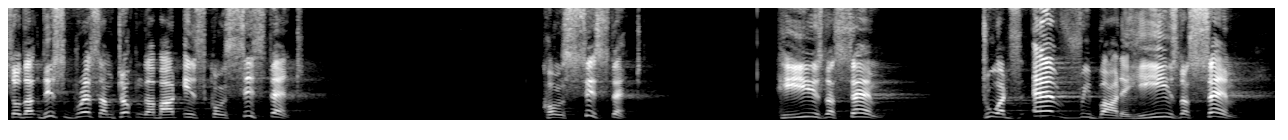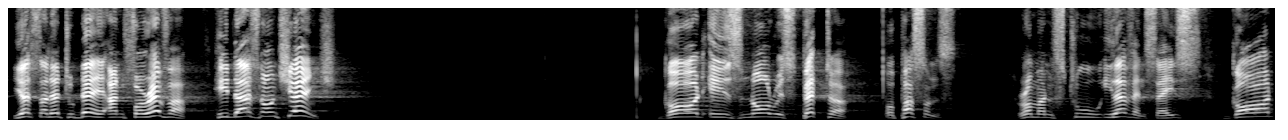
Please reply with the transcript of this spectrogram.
So that this grace I'm talking about is consistent. Consistent. He is the same towards everybody. He is the same yesterday, today, and forever. He does not change. God is no respecter of persons. Romans 2:11 says, God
